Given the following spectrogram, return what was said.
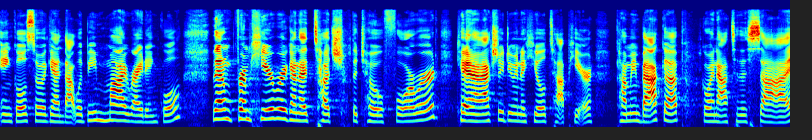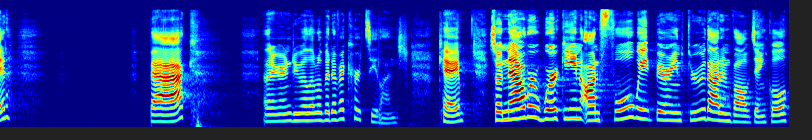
ankle. So again, that would be my right ankle. Then from here, we're gonna touch the toe forward. Okay, I'm actually doing a heel tap here. Coming back up, going out to the side, back, and then you're gonna do a little bit of a curtsy lunge. Okay, so now we're working on full weight bearing through that involved ankle.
